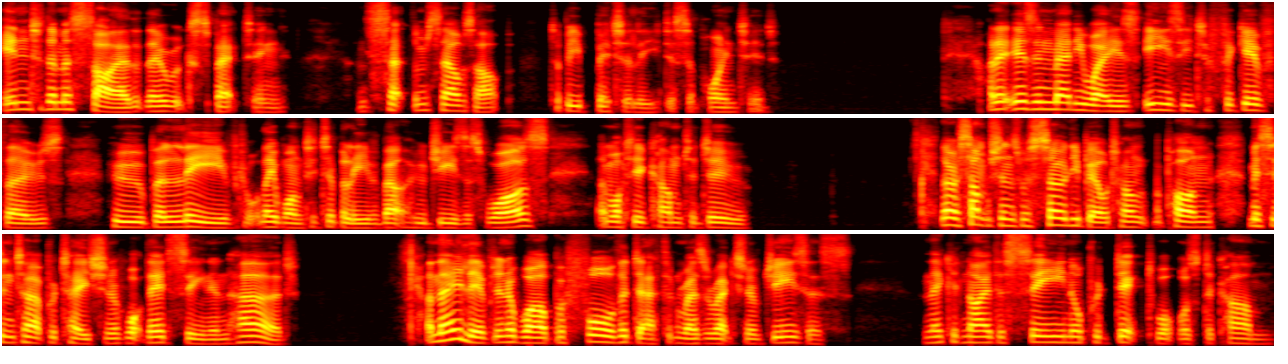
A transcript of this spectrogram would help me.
into the Messiah that they were expecting and set themselves up to be bitterly disappointed and it is in many ways easy to forgive those who believed what they wanted to believe about who Jesus was and what he had come to do. Their assumptions were solely built on, upon misinterpretation of what they had seen and heard. And they lived in a world before the death and resurrection of Jesus, and they could neither see nor predict what was to come.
